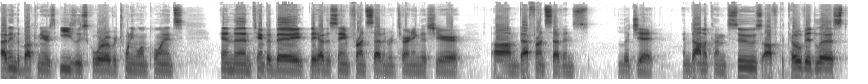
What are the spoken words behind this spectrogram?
I think the Buccaneers easily score over 21 points. And then Tampa Bay, they have the same front seven returning this year. Um, that front seven's legit. And Ndamukong Suh's off the COVID list.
